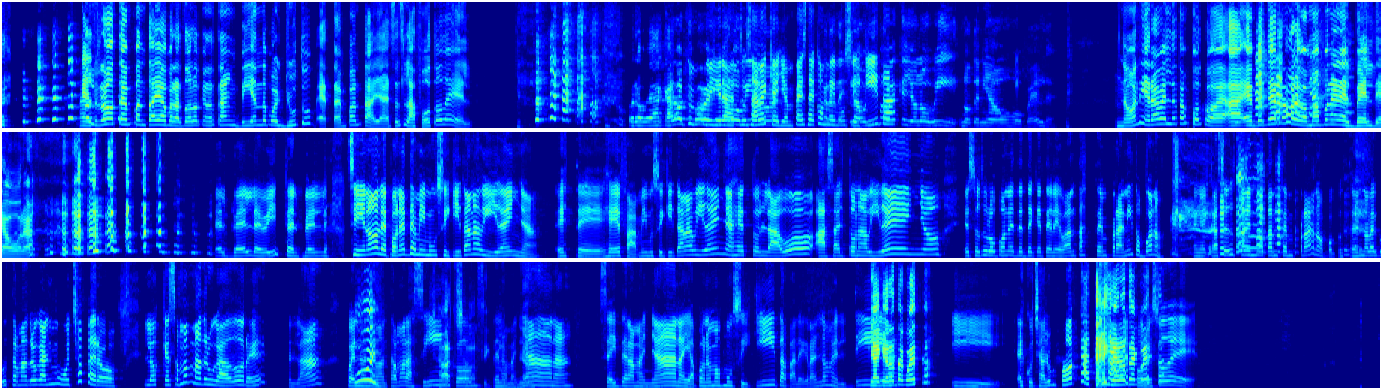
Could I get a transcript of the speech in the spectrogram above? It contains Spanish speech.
El rojo está en pantalla para todos los que no están viendo por YouTube, está en pantalla. Esa es la foto de él. Pero ve acá la última vez que yo Mira, lo tú vi, sabes que yo empecé con mi espérate, La última musiquita. vez que yo lo vi no tenía ojos verdes. No, ni era verde tampoco. en vez de rojo le vamos a poner el verde ahora. El verde, ¿viste? El verde. Si no, le pones de mi musiquita navideña, este, jefa. Mi musiquita navideña es esto en la voz, asalto navideño. Eso tú lo pones desde que te levantas tempranito. Bueno, en el caso de ustedes no tan temprano, porque a ustedes no les gusta madrugar mucho, pero los que somos madrugadores, ¿verdad? Pues nos levantamos a las 5 Chacha, a las cinco de de la mañana. mañana, 6 de la mañana, ya ponemos musiquita para alegrarnos el día ¿Y a qué hora te acuestas? y escuchar un podcast. tú ¿A qué hora sabes, te por eso de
